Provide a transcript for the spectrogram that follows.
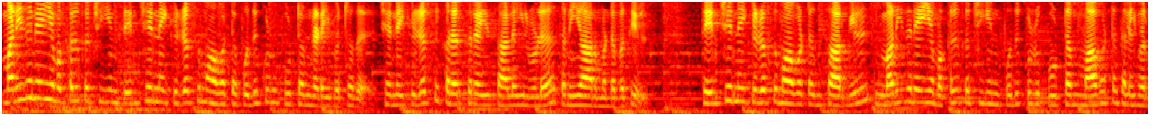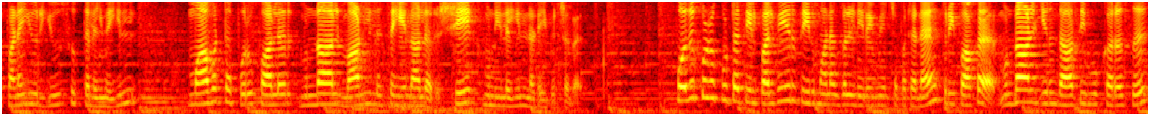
மனிதநேய மக்கள் கட்சியின் தென்சென்னை கிழக்கு மாவட்ட பொதுக்குழு கூட்டம் நடைபெற்றது. சென்னை கிழக்கு கடற்கரை சாலையில் உள்ள தனியார் மண்டபத்தில் தென்சென்னை கிழக்கு மாவட்டம் சார்பில் மனிதநேய மக்கள் கட்சியின் பொதுக்குழு கூட்டம் மாவட்ட தலைவர் பனையூர் யூசுப் தலைமையில் மாவட்ட பொறுப்பாளர் முன்னாள் மாநில செயலாளர் ஷேக் முன்னிலையில் நடைபெற்றது. பொதுக்குழு கூட்டத்தில் பல்வேறு தீர்மானங்கள் நிறைவேற்றப்பட்டன. குறிப்பாக முன்னாள் இருந்த அதிமுக அரசு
